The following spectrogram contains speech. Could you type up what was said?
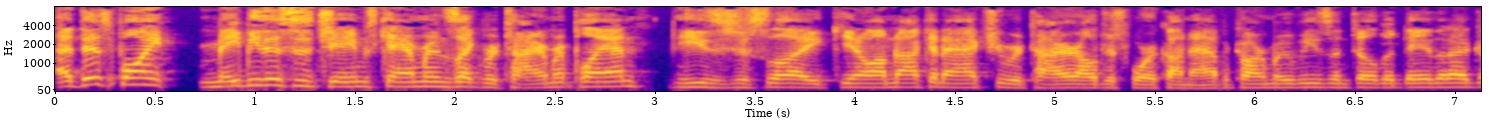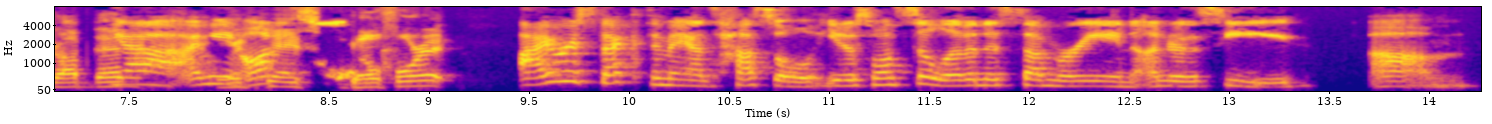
At this point maybe this is james cameron's like retirement plan. He's just like you know i'm not gonna actually retire. I'll just work on avatar movies until the day that i drop dead. Yeah i mean honestly, case, go for it I respect the man's hustle. He just wants to live in a submarine under the sea. Um,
